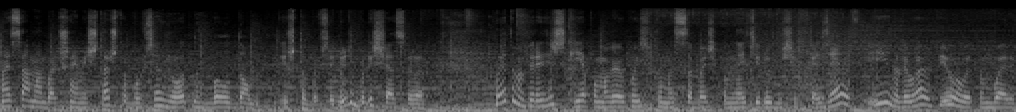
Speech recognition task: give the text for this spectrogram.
Моя самая большая мечта, чтобы у всех животных был дом, и чтобы все люди были счастливы. Поэтому периодически я помогаю котикам и собачкам найти любящих хозяев и наливаю пиво в этом баре.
